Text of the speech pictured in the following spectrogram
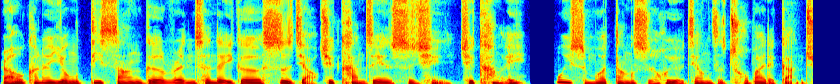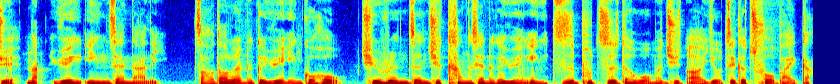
然后可能用第三个人称的一个视角去看这件事情，去看，诶，为什么当时会有这样子挫败的感觉？那原因在哪里？找到了那个原因过后，去认真去看一下那个原因，值不值得我们去呃有这个挫败感？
